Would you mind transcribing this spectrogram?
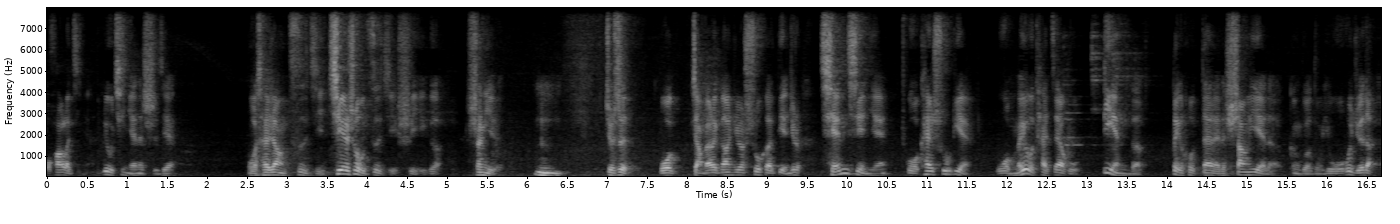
我花了几年，六七年的时间，我才让自己接受自己是一个生意人。嗯就是我讲白了，刚刚就叫书和店，就是前些年我开书店，我没有太在乎店的背后带来的商业的更多东西，我会觉得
